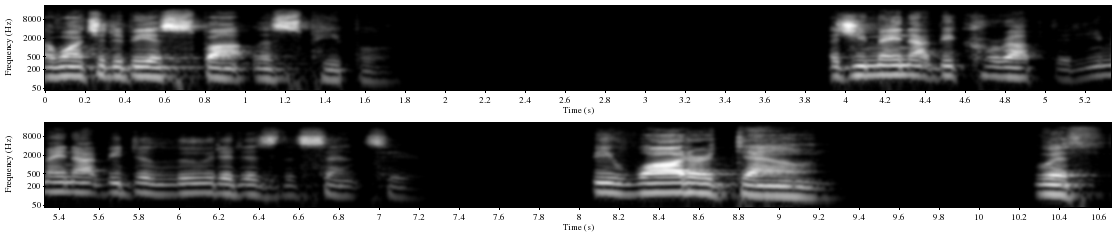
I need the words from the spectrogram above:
I want you to be a spotless people. That you may not be corrupted, you may not be deluded, is the sense here. Be watered down with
